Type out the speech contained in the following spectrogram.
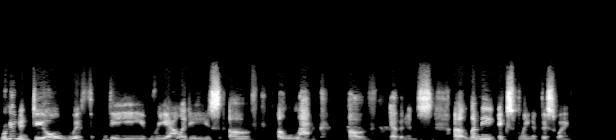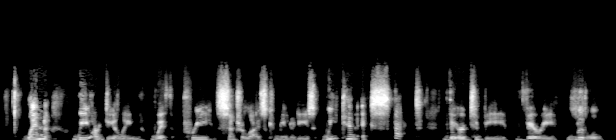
we're going to deal with the realities of a lack of evidence. Uh, let me explain it this way. When we are dealing with pre centralized communities, we can expect there to be very little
